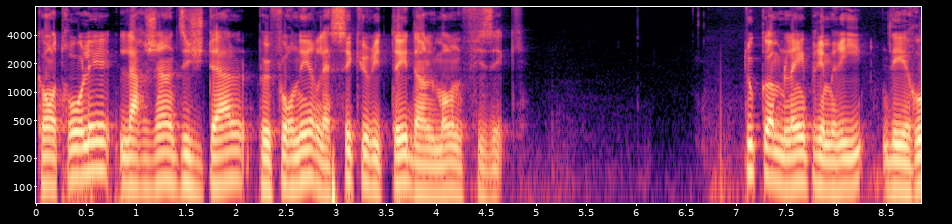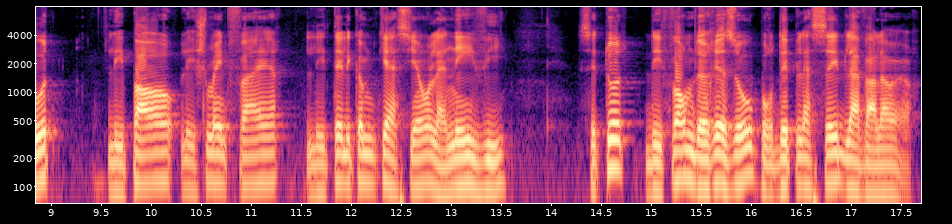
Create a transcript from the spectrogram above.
Contrôler l'argent digital peut fournir la sécurité dans le monde physique. Tout comme l'imprimerie, les routes, les ports, les chemins de fer, les télécommunications, la Navy, c'est toutes des formes de réseau pour déplacer de la valeur,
